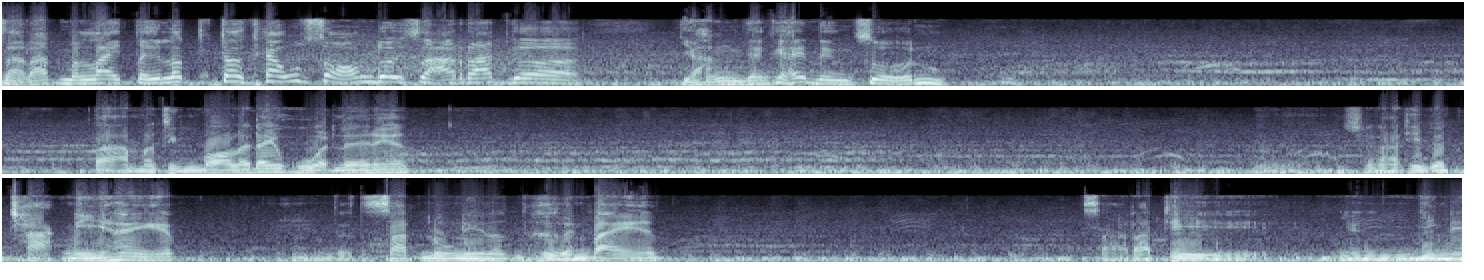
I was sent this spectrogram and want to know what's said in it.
สหรัฐมันไล่ตื่นแล้วเจ้าแถวสองโดยสหรัฐก็ยังยังแค่หนึ่งศูนย์ตามมาถึงบอลแล้วได้หวดเลยนะครับ ชนะทิพย์ก็ฉากหนีให้ครับแต่ซัดลูกนี้แล้วเหินไปครับ สารัฐที่ยังยิงใน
